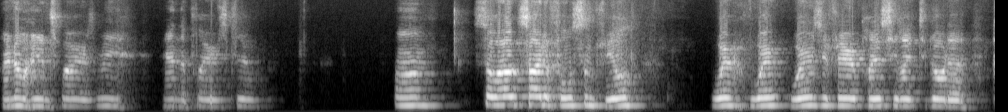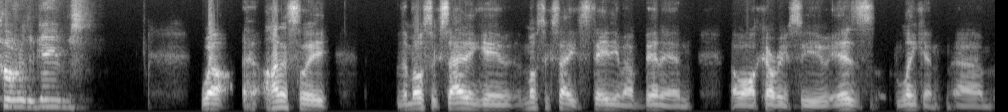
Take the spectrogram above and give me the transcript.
I know he inspires me and the players too. Um, so outside of Folsom Field, where where where is your favorite place you like to go to cover the games? Well, honestly, the most exciting game, the most exciting stadium I've been in while covering CU is Lincoln. Um,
